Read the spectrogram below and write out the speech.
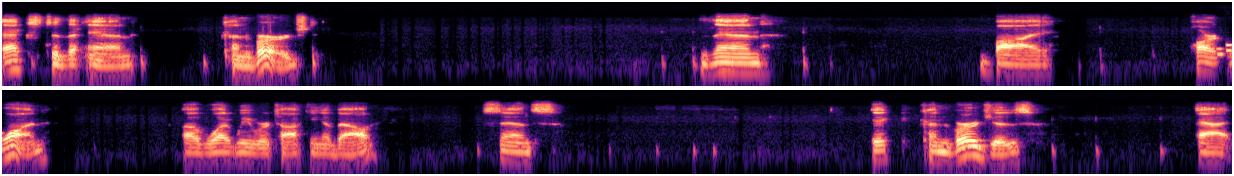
x to the n converged. Then by part one of what we were talking about since it converges at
